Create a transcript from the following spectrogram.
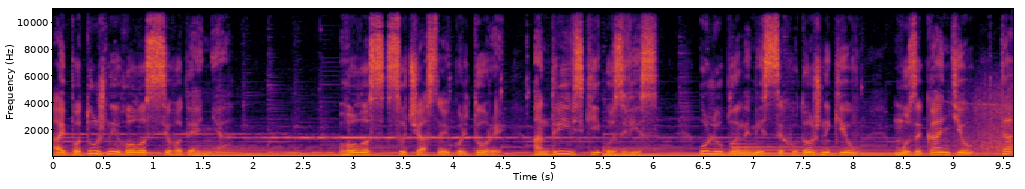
а й потужний голос сьогодення. Голос сучасної культури, Андріївський узвіз, улюблене місце художників, музикантів та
